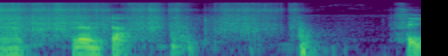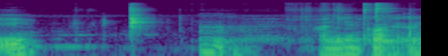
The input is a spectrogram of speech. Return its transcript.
นะครับเริ่มจาก สีอันนี้กันก่อนเลย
